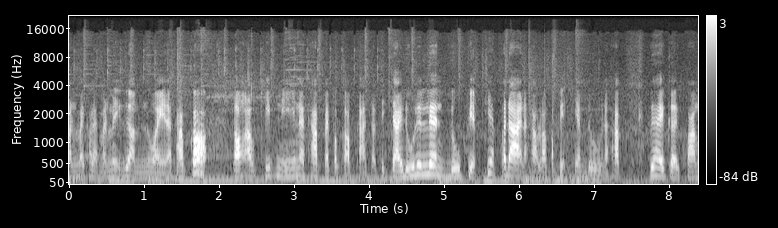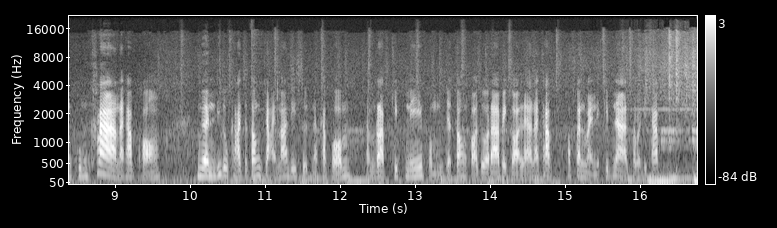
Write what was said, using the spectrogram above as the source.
มันไม่เท่าไหร่มันไม่เอื้ออำนวยนะครับ ก็ลองเอาคลิปนี้นะครับไปประกอบการตัดสินใจดูเล่นๆ ดูเปรียบเทียบก็ได้นะครับ เราก็เปรียบเทียบดูนะครับ เพื่อให้เกิดความคุ้มค่านะครับของเงินที่ลูกค้าจะต้องจ่ายมากที่สุดนะครับ ผมสำหรับคลิปนี้ผมจะต้องขอตัวลาไปก่อนแล้วนะครับ พบกันใหม่ในคลิปหน้า สวัสดีครับ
